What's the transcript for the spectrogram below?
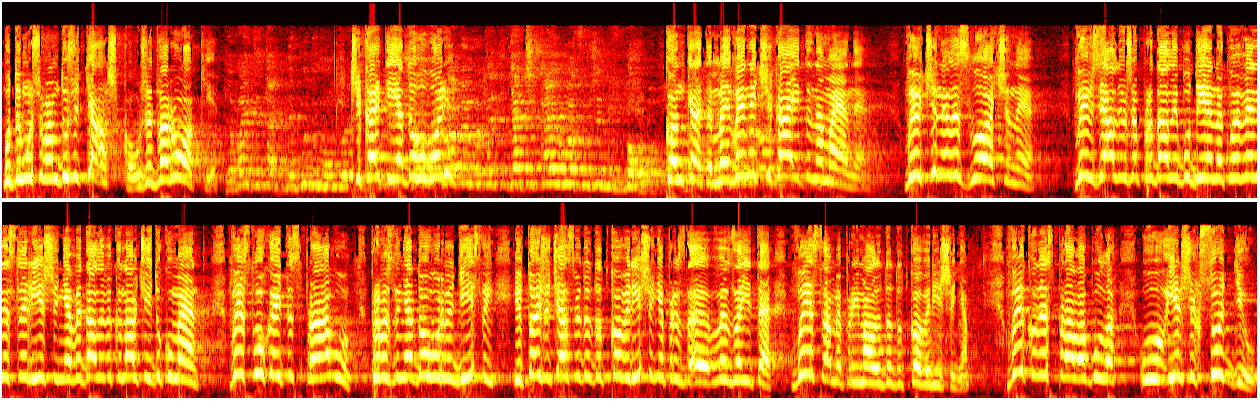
Бо тому що вам дуже тяжко, вже два роки. Давайте так, не будемо говорити. Чекайте, я договорю. Я чекаю вас вже довго. Конкретно, ми- ви не чекаєте на мене. Ви вчинили злочини. Ви взяли вже продали будинок, ви винесли рішення, ви дали виконавчий документ. Ви слухаєте справу про визнання договору недійсний і в той же час ви додаткове рішення е, визнаєте. Ви саме приймали додаткове рішення. Ви, коли справа була у інших суддів,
